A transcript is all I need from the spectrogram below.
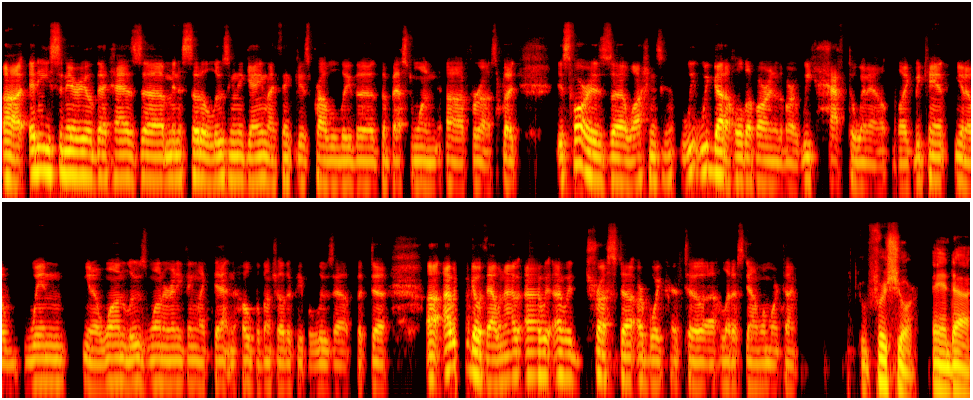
uh, any scenario that has uh, Minnesota losing the game, I think, is probably the the best one uh, for us. But as far as uh, Washington, we we got to hold up our end of the bar. We have to win out. Like we can't, you know, win, you know, one lose one or anything like that, and hope a bunch of other people lose out. But uh, uh, I would go with that one. I, I would I would trust uh, our boy Kirk to uh, let us down one more time. For sure. And uh,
